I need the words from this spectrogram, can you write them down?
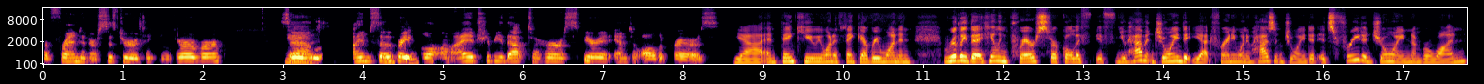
her friend and her sister who were taking care of her. So yes. I'm so Thank grateful. Um, I attribute that to her spirit and to all the prayers. Yeah, and thank you. We want to thank everyone and really the Healing Prayer Circle if if you haven't joined it yet for anyone who hasn't joined it, it's free to join number 1.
